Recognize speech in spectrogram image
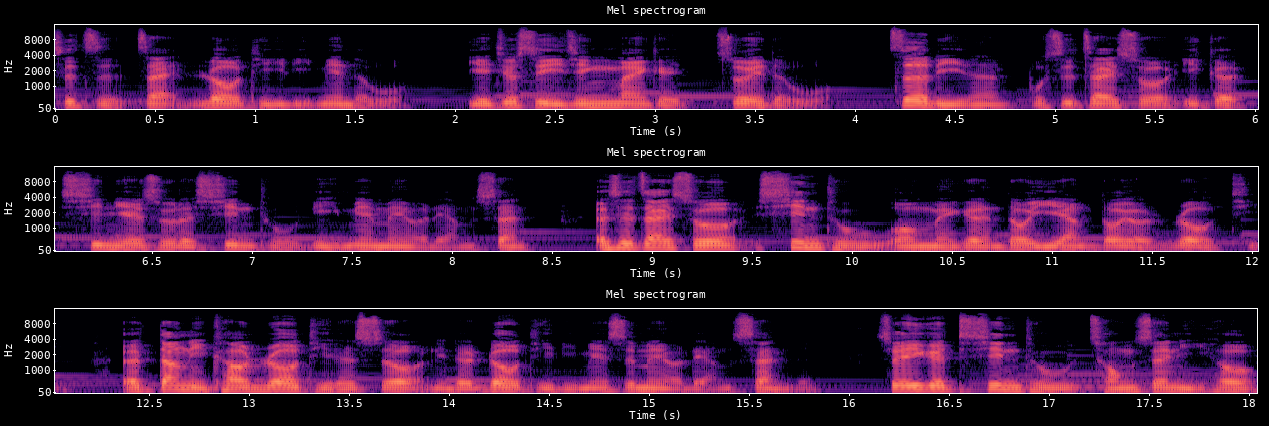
是指在肉体里面的我，也就是已经卖给罪的我。这里呢，不是在说一个信耶稣的信徒里面没有良善，而是在说信徒，我们每个人都一样，都有肉体。而当你靠肉体的时候，你的肉体里面是没有良善的。所以，一个信徒重生以后，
